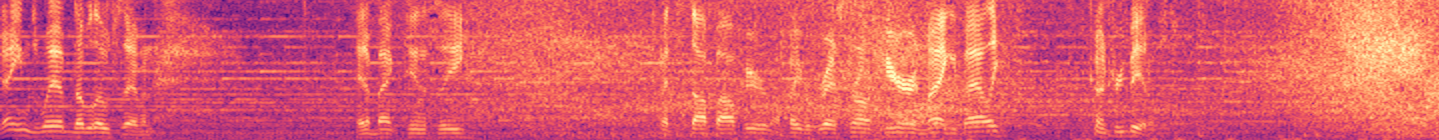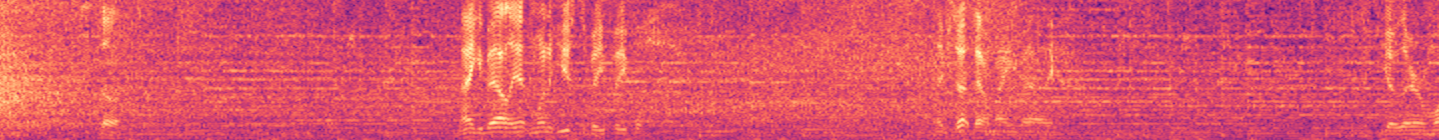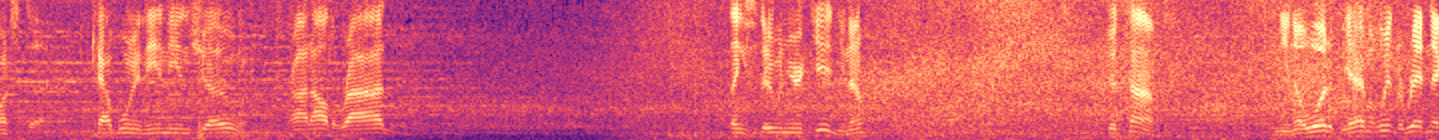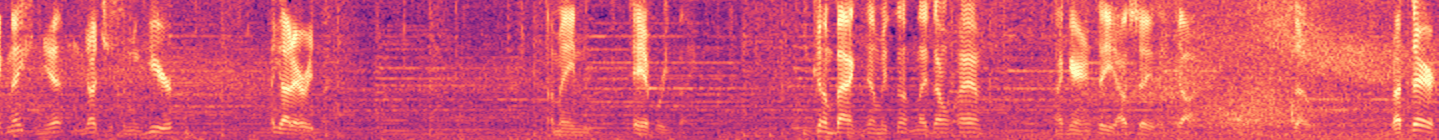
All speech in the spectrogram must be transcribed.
James Webb 007. Headed back to Tennessee. Had to stop off here at my favorite restaurant here in Maggie Valley, Country Vittles. Stuffed. Maggie Valley isn't what it used to be, people. They've shut down Maggie Valley. Just go there and watch the Cowboy and Indian show and ride all the rides. Things you do when you're a kid, you know. Good times. And you know what? If you haven't went to Redneck Nation yet and got you some gear, I got everything. I mean, everything. You come back and tell me something they don't have, I guarantee you, I'll show you they got it. So, right there,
